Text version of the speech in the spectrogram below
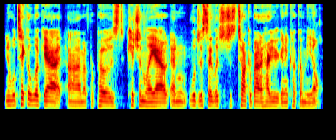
you know we'll take a look at um, a proposed kitchen layout and we'll just say let's just talk about how you're going to cook a meal.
